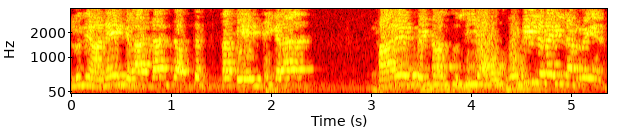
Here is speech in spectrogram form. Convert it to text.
ਲੁਧਿਆਣੇ ਗਲਾਡਾ ਦਫ਼ਤਰ 'ਚ ਮੈਂ ਬੇਨਤੀ ਕਰਾਂ, ਸਾਰੇ ਪਿੰਡਾਂ, ਤੁਸੀਂ ਆਓ, ਤੁਹਾਡੀ ਲੜਾਈ ਲੜ ਰਹੇ ਹਾਂ।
